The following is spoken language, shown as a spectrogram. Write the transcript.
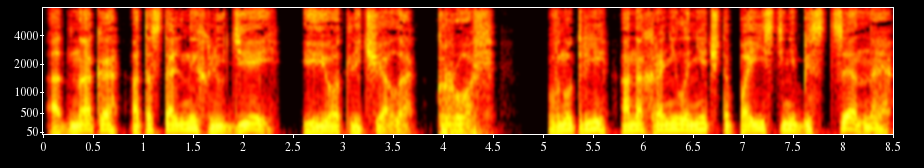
однако от остальных людей ее отличала кровь. Внутри она хранила нечто поистине бесценное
